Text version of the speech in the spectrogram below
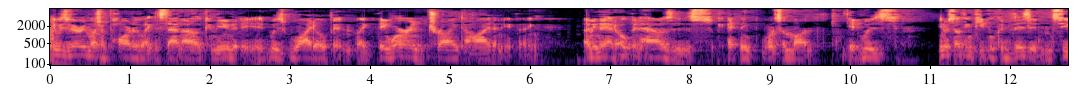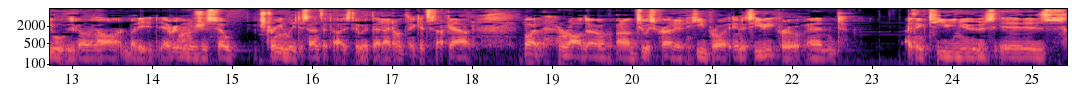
it was very much a part of like the Staten Island community. It was wide open. Like they weren't trying to hide anything. I mean, they had open houses, I think, once a month. It was, you know, something people could visit and see what was going on, but it, everyone was just so extremely desensitized to it that I don't think it stuck out. But Geraldo, um, to his credit, he brought in a TV crew, and I think TV news is,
